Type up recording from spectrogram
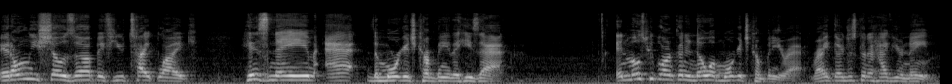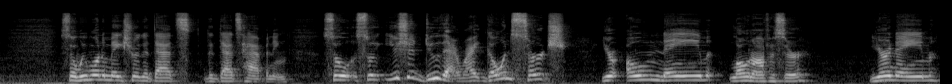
It only shows up if you type like his name at the mortgage company that he's at. And most people aren't going to know what mortgage company you're at, right? They're just going to have your name. So we want to make sure that that's that that's happening. So so you should do that, right? Go and search your own name loan officer, your name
